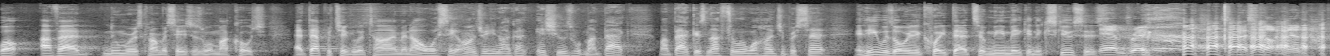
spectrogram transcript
Well, I've had numerous conversations with my coach at that particular time, and I always say, Andre, you know, I got issues with my back. My back is not feeling 100%. And he was always equate that to me making excuses. Damn, Dre. It's messed up, man.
